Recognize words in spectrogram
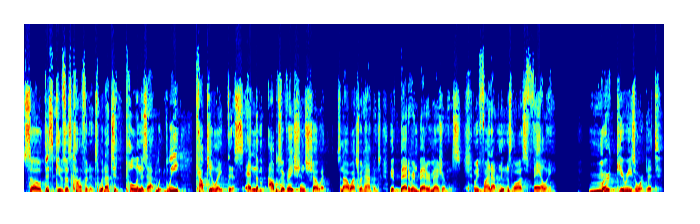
so this gives us confidence. We're not just pulling this out. We calculate this and the observations show it. So now watch what happens. We have better and better measurements, and we find out Newton's law is failing. Mercury's orbit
